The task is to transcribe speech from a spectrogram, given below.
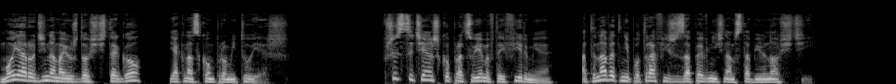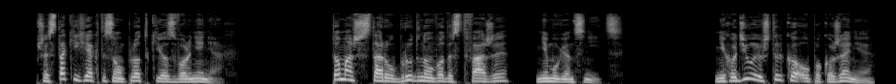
Moja rodzina ma już dość tego, jak nas kompromitujesz. Wszyscy ciężko pracujemy w tej firmie, a ty nawet nie potrafisz zapewnić nam stabilności. Przez takich jak ty są plotki o zwolnieniach. Tomasz starł brudną wodę z twarzy, nie mówiąc nic. Nie chodziło już tylko o upokorzenie,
